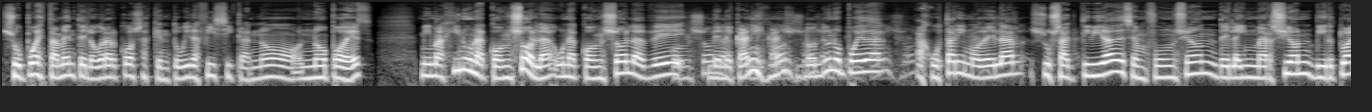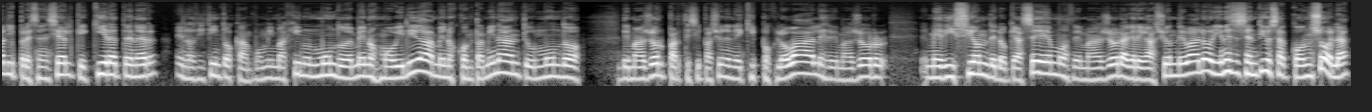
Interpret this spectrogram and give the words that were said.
supuestamente lograr cosas que en tu vida física no, no podés me imagino una consola, una consola de, mecanismos donde uno pueda ajustar y modelar sus actividades en función de la inmersión virtual y presencial que quiera tener en los distintos campos. Me imagino un mundo de menos movilidad, menos contaminante, un mundo de mayor participación en equipos globales, de mayor medición de lo que hacemos, de mayor agregación de valor. Y en ese sentido, esa consola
